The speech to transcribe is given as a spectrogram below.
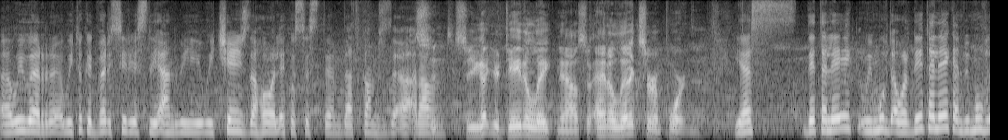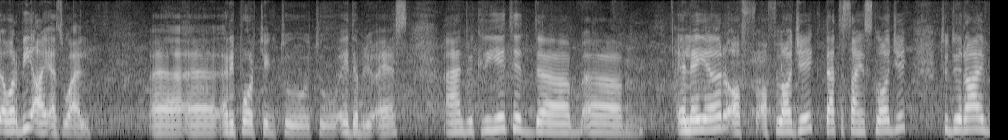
uh, we were we took it very seriously and we, we changed the whole ecosystem that comes uh, So, around. so you got your data lake now, so analytics are important. Yes, data lake. We moved our data lake and we moved our BI as well, uh, uh, reporting to, to AWS, and we created. Uh, um, a layer of, of logic, data science logic, to derive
